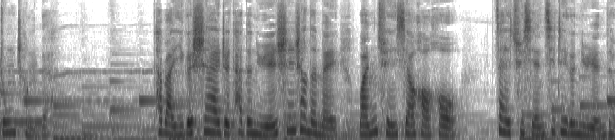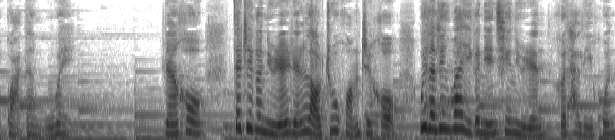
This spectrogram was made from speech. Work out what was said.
忠诚的。他把一个深爱着他的女人身上的美完全消耗后，再去嫌弃这个女人的寡淡无味。然后，在这个女人人老珠黄之后，为了另外一个年轻女人和他离婚。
